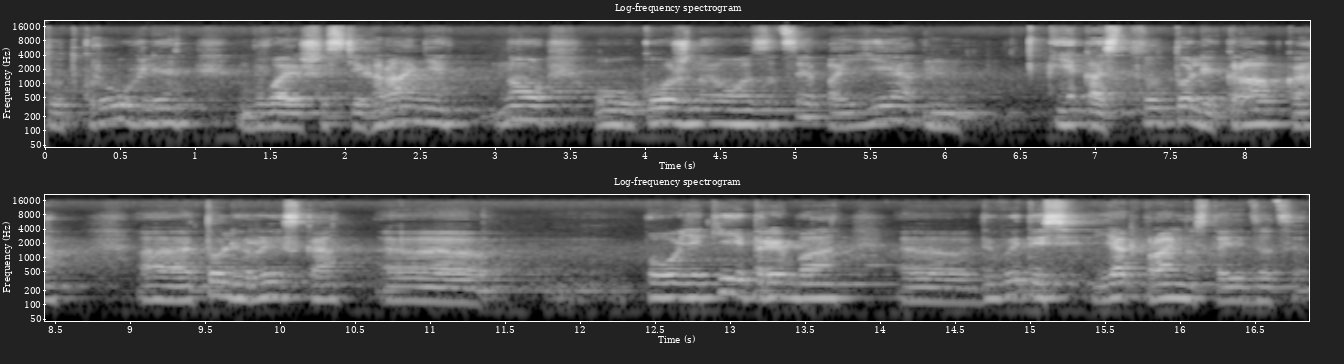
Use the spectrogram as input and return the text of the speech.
тут круглі, бувають шестигранні. Ну, у кожного зацепа є якась то, то лі крапка, е, то лі риска, е, по якій треба е, дивитись, як правильно стоїть зацеп.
